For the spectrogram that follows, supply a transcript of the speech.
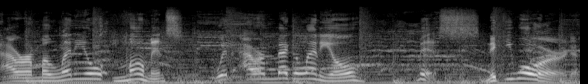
our millennial moments with our megalennial, Miss Nikki Ward.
